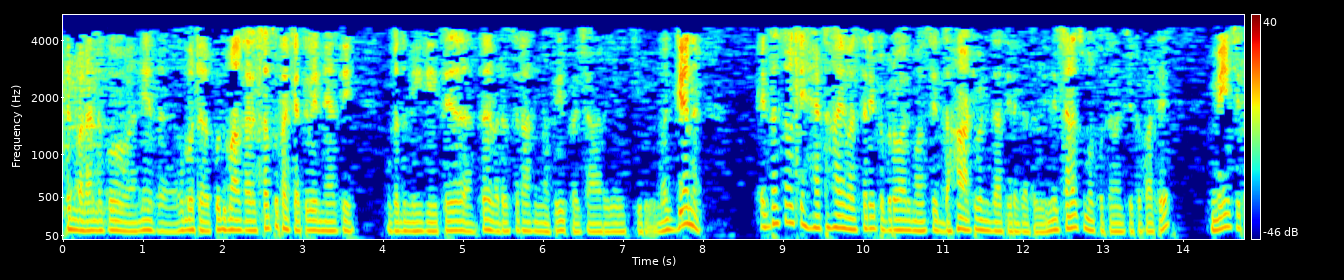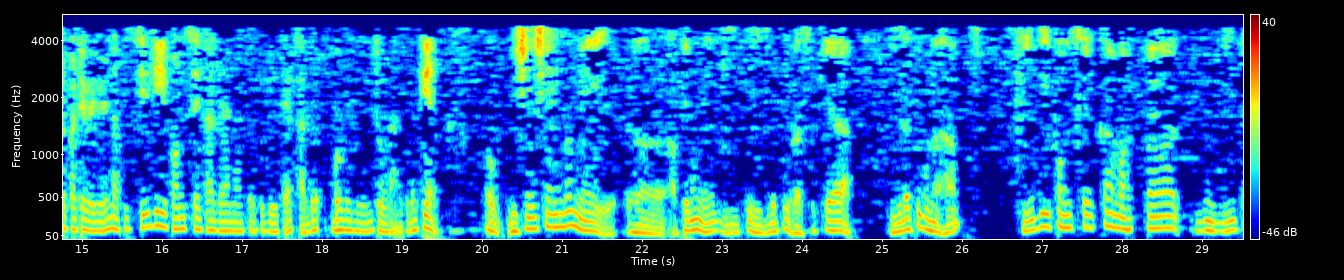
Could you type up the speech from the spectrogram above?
දැන් බලන්නකෝ නේද? ඔබට පුදුමාකාර සතුටක් ඇති වෙන්නේ නැති. මොකද මේ ගීතය අද වැඩසටහනින් අපි ප්‍රචාරය කිරීම ගැන. 1966 වසරේ පෙබරවාරි මාසයේ 18 වෙනිදා තිරගත වෙන්නේ සනසුම කොතන චිත්‍රපටයේ? මේ චිත්‍රපටය වෙනුවෙන් අපි CD ෆොන්සේකා ගායනා කරපු ගීතයක් අද ඔබ වෙනුවෙන් තෝරාගෙන තියෙනවා. ඔව් විශේෂයෙන්ම මේ අපෙන් මේ ගීතය ඉල්ලපු රසිකයා ඉල්ල තිබුණා සීඩී ෆොන්සේකා මහත්මයා ගීත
